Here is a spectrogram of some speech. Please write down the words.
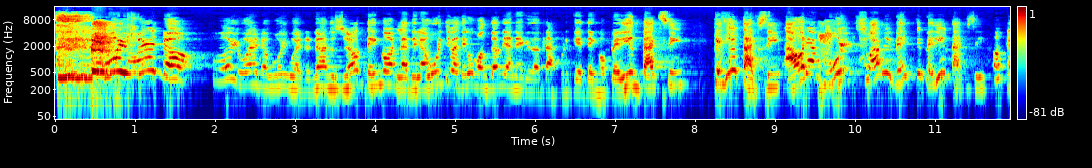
Muy bueno, muy bueno, muy bueno. No, no, yo tengo, la de la última, tengo un montón de anécdotas, porque tengo, pedí un taxi, pedí un taxi, ahora muy suavemente pedí un taxi. Ok,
